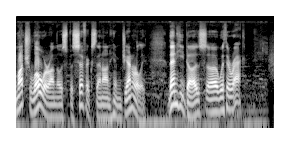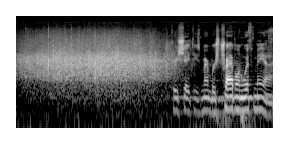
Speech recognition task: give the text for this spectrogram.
much lower on those specifics than on him generally, than he does uh, with Iraq. Appreciate these members traveling with me. I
